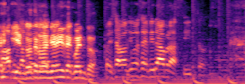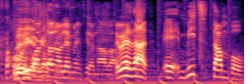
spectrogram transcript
Ah, y en Rotterdam ya ni te cuento. Pensaba que ibas a decir abracitos. Uy, ¿Cuánto no le mencionaba? Es verdad, eh, Mitch Tambo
